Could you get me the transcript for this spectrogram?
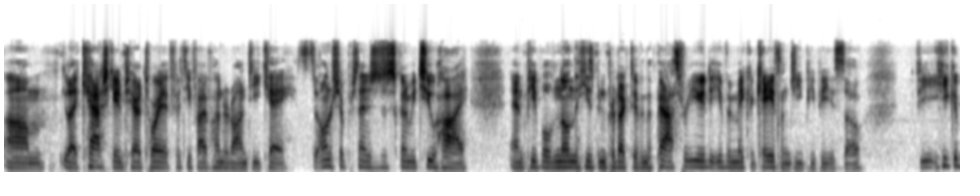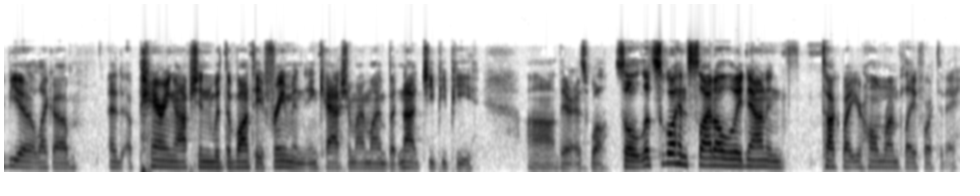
um, like cash game territory at 5,500 on DK. the ownership percentage is just going to be too high, and people have known that he's been productive in the past for you to even make a case on GPP. So he, he, could be a like a, a, pairing option with Devonta Freeman in cash in my mind, but not GPP uh, there as well. So let's go ahead and slide all the way down and talk about your home run play for today.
